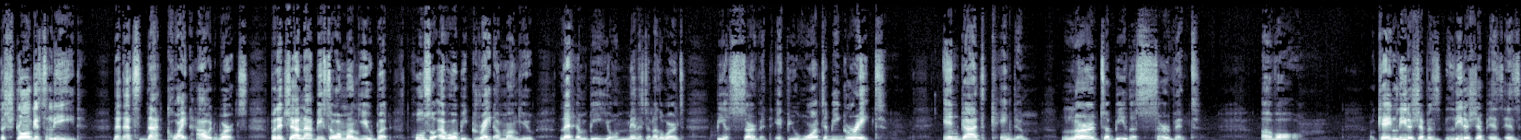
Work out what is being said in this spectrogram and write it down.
The strongest lead. That that's not quite how it works. But it shall not be so among you. But whosoever will be great among you, let him be your minister. In other words, be a servant. If you want to be great in God's kingdom, learn to be the servant of all. Okay, leadership is leadership is is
